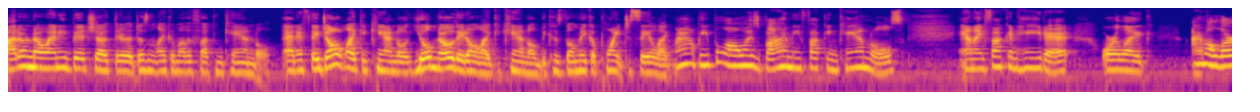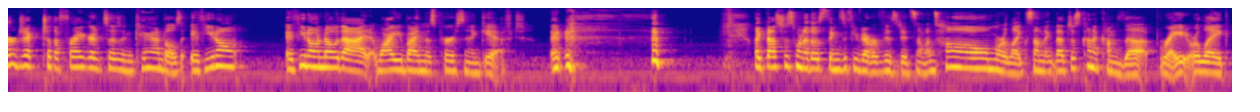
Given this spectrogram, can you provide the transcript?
I don't know any bitch out there that doesn't like a motherfucking candle. And if they don't like a candle, you'll know they don't like a candle because they'll make a point to say, like, wow, people always buy me fucking candles and I fucking hate it. Or like, I'm allergic to the fragrances and candles. If you don't if you don't know that, why are you buying this person a gift? like that's just one of those things if you've ever visited someone's home or like something that just kind of comes up, right? Or like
